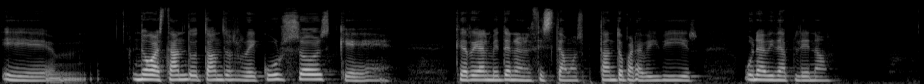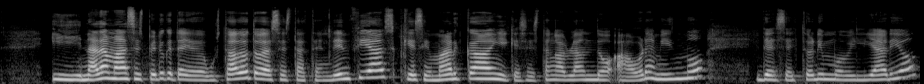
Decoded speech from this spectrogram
eh, no gastando tantos recursos que, que realmente no necesitamos tanto para vivir una vida plena. Y nada más, espero que te haya gustado todas estas tendencias que se marcan y que se están hablando ahora mismo del sector inmobiliario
